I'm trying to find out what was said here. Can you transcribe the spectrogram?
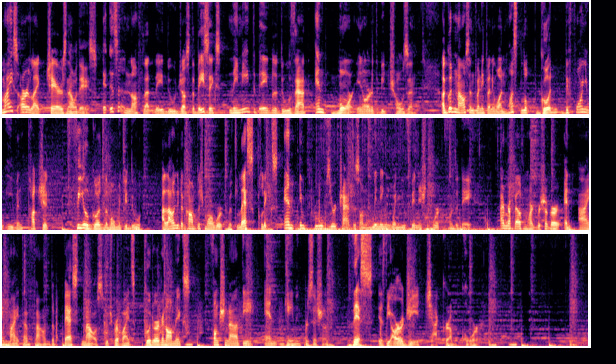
Mice are like chairs nowadays. It isn't enough that they do just the basics, they need to be able to do that and more in order to be chosen. A good mouse in 2021 must look good before you even touch it, feel good the moment you do, allow you to accomplish more work with less clicks, and improves your chances on winning when you finished work for the day. I'm Rafael from Hardware Sugar, and I might have found the best mouse which provides good ergonomics, functionality, and gaming precision. This is the ROG Chakram Core.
